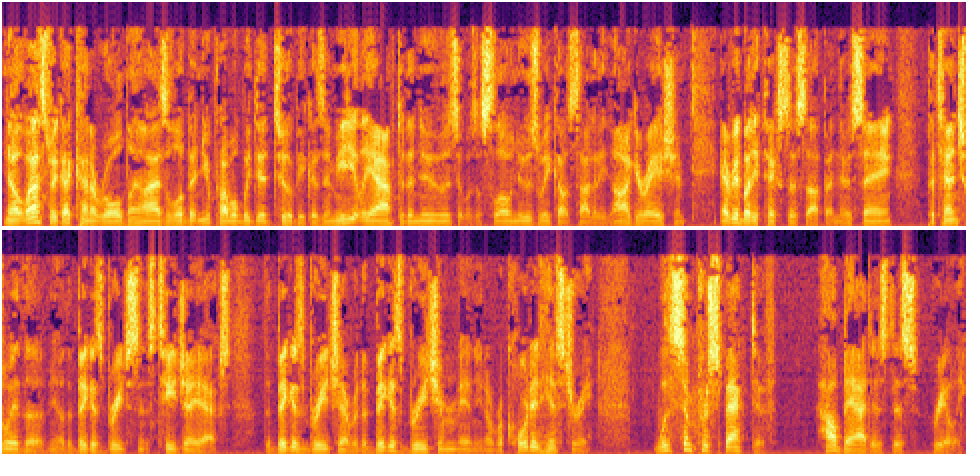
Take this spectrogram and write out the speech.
Now, last week I kind of rolled my eyes a little bit, and you probably did too, because immediately after the news, it was a slow news week outside of the inauguration. Everybody picks this up, and they're saying potentially the you know the biggest breach since TJX, the biggest breach ever, the biggest breach in, in you know recorded history. With some perspective, how bad is this really?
